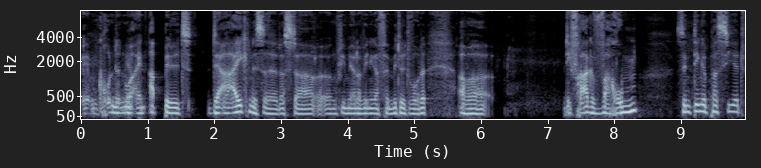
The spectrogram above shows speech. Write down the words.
im Grunde nur ein Abbild der Ereignisse, das da irgendwie mehr oder weniger vermittelt wurde. Aber die Frage, warum sind Dinge passiert?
